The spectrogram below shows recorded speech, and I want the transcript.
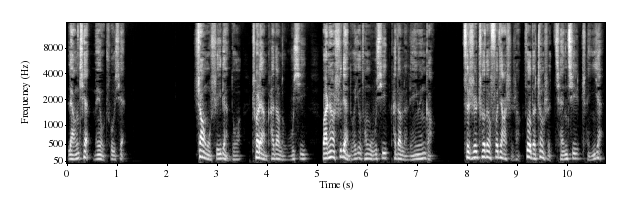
梁倩没有出现。上午十一点多，车辆开到了无锡，晚上十点多又从无锡开到了连云港。此时，车的副驾驶上坐的正是前妻陈燕。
